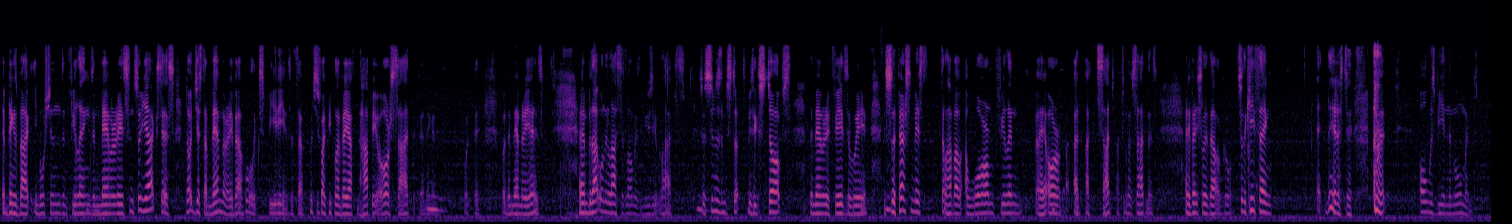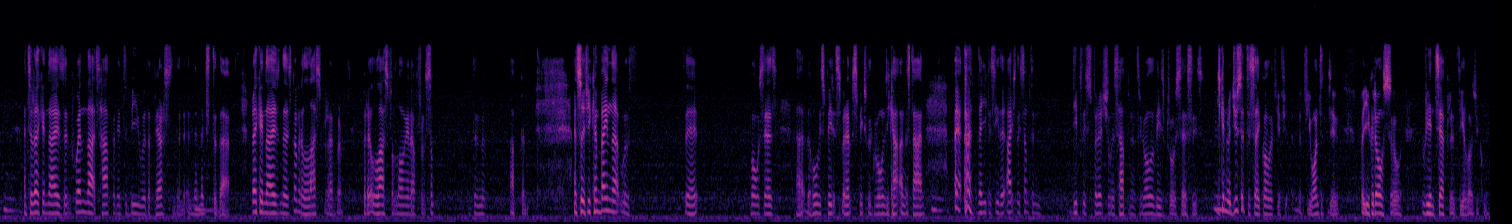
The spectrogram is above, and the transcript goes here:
it brings back emotions and feelings and memories, and so you access not just a memory but a whole experience of stuff, which is why people are very often happy or sad depending mm. on what the what the memory is. Um, but that only lasts as long as the music lasts. Mm. So as soon as the st- music stops, the memory fades away. And so the person may still have a, a warm feeling uh, or a, a, sad a feeling of sadness, and eventually that'll go. So the key thing uh, there is to always be in the moment. Mm. And to recognize that when that's happening, to be with a person in, in the mm. midst of that, recognizing that it's not going to last forever, but it'll last for long enough for something to happen. And so, if you combine that with the Paul says, uh, the Holy Spirit, Spirit speaks with groans you can't understand, mm. then you can see that actually something deeply spiritual is happening through all of these processes. Mm. You can reduce it to psychology if you, if you wanted to, but you could also reinterpret it theologically.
